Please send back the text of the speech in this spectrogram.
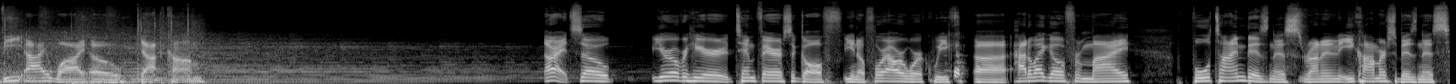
V I Y O.com. All right, so you're over here, Tim Ferriss of golf, you know, four hour work week. Uh, how do I go from my full time business, running an e commerce business,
